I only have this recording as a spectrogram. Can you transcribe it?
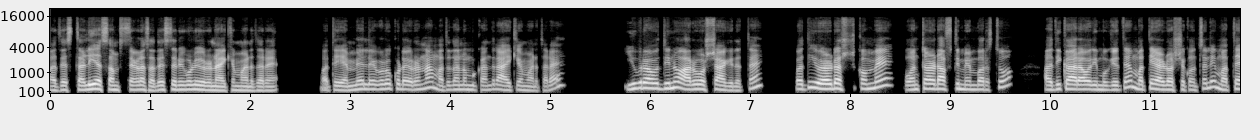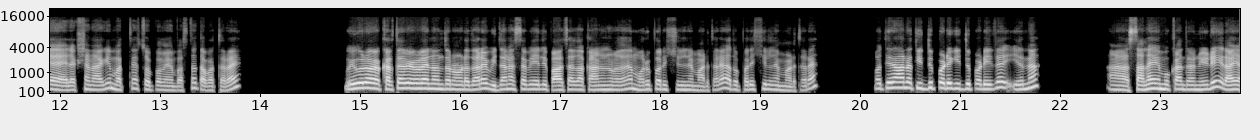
ಮತ್ತು ಸ್ಥಳೀಯ ಸಂಸ್ಥೆಗಳ ಸದಸ್ಯರುಗಳು ಇವರನ್ನು ಆಯ್ಕೆ ಮಾಡ್ತಾರೆ. ಮತ್ತು ಎಂ ಎಲ್ ಎಗಳು ಕೂಡ ಇವರನ್ನು ಮತದಾನ ಮುಖಾಂತರ ಆಯ್ಕೆ ಮಾಡ್ತಾರೆ. ಇವರ ಅವಧಿನೂ ಆರು ವರ್ಷ ಆಗಿರುತ್ತೆ. ಪ್ರತಿ ಎರಡು ವರ್ಷಕ್ಕೊಮ್ಮೆ one third of the members ಅಧಿಕಾರಾವಧಿ ಮುಗಿಯುತ್ತೆ. ಮತ್ತೆ ಎರಡು ವರ್ಷಕ್ಕೊಂದ್ಸಲಿ ಮತ್ತೆ ಎಲೆಕ್ಷನ್ ಆಗಿ ಮತ್ತೆ ಸ್ವಲ್ಪ ಮೆಂಬರ್ಸ್ನ ತಗೋತಾರೆ. ಇವರ ಕರ್ತವ್ಯಗಳೇನಂತ ನೋಡಿದರೆ ವಿಧಾನಸಭೆಯಲ್ಲಿ ಪಾಸಾದ ಕಾನೂನುಗಳನ್ನು ಮರುಪರಿಶೀಲನೆ ಮಾಡ್ತಾರೆ. ಅದು ಪರಿಶೀಲನೆ ಮಾಡ್ತಾರೆ. ಮತ್ತು ಏನಾದರೂ ತಿದ್ದುಪಡಿ ತಿದ್ದುಪಡಿ ಇದೆ ಇದನ್ನ ಸಲಹೆ ಮುಖಾಂತರ ನೀಡಿ ರಾಯ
